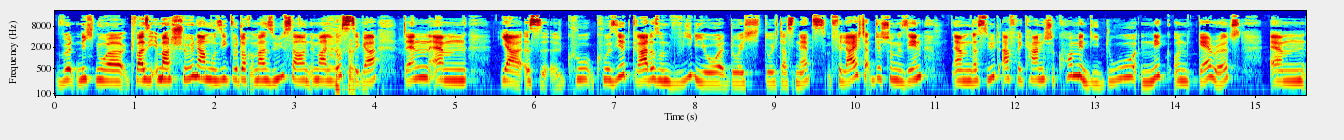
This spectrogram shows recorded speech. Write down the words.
wird nicht nur quasi immer schöner, Musik wird auch immer süßer und immer lustiger. Denn ähm, ja, es äh, ku- kursiert gerade so ein Video durch, durch das Netz. Vielleicht habt ihr schon gesehen, ähm, das südafrikanische Comedy-Duo Nick und Garrett ähm,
